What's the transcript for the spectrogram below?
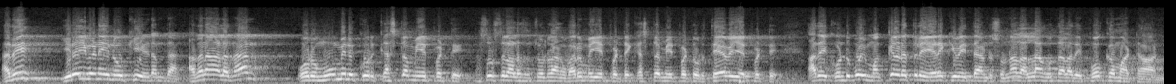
அது இறைவனை நோக்கிய இடம்தான். அதனால தான் ஒரு மூமினுக்கு ஒரு கஷ்டம் ஏற்பட்டு ரசூல் சொல்றாங்க வறுமை ஏற்பட்டு கஷ்டம் ஏற்பட்டு ஒரு தேவை ஏற்பட்டு அதை கொண்டு போய் மக்களிடத்தில் இறக்கி வைத்தான் சொன்னால் அல்லாஹு தாலா அதை போக்க மாட்டான்.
